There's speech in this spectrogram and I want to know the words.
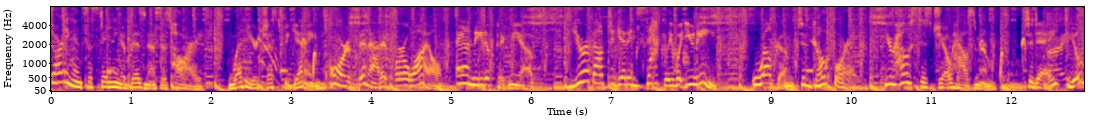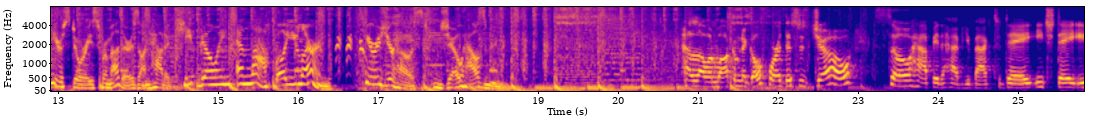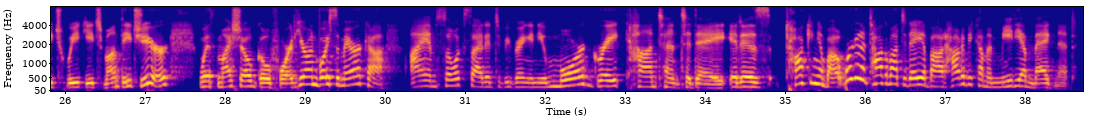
Starting and sustaining a business is hard, whether you're just beginning or have been at it for a while and need a pick me up. You're about to get exactly what you need. Welcome to Go For It. Your host is Jo Hausman. Today, you'll hear stories from others on how to keep going and laugh while you learn. Here is your host, Jo Hausman. Hello and welcome to Go For It. This is Jo so happy to have you back today, each day, each week, each month, each year with my show Go For It here on Voice America. I am so excited to be bringing you more great content today. It is talking about, we're going to talk about today about how to become a media magnet.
